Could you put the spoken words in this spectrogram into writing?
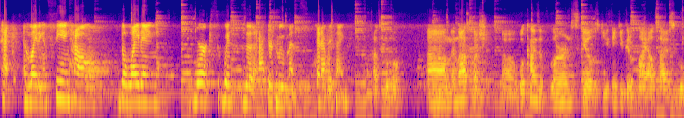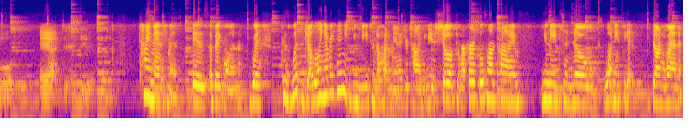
tech and lighting and seeing how the lighting works with the actors' movements and everything. That's cool. Um, and last question. Uh, what kinds of learned skills do you think you could apply outside of school and in theater? Time management is a big one with because with juggling everything, you need to know how to manage your time. You need to show up to rehearsals on time. You need to know what needs to get done when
